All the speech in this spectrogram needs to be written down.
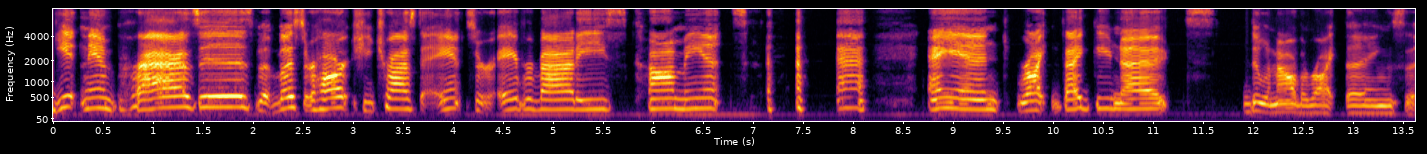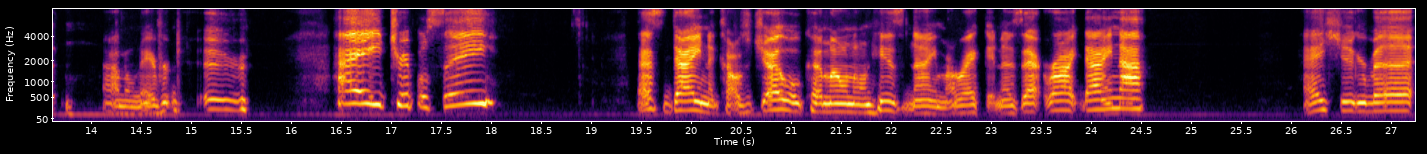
Getting them prizes, but bless her heart, she tries to answer everybody's comments and write thank you notes, doing all the right things that I don't ever do. Hey, Triple C. That's Dana, because Joe will come on on his name, I reckon. Is that right, Dana? Hey, Sugar Butt.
